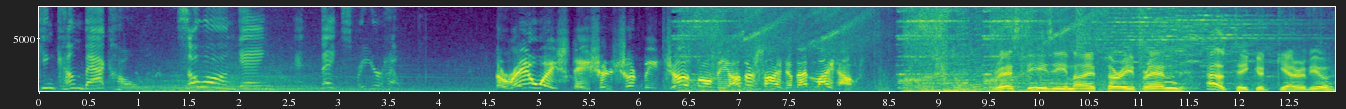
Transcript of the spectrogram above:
Can come back home. So long, gang, and thanks for your help. The railway station should be just on the other side of that lighthouse. Rest easy, my furry friend. I'll take good care of you.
